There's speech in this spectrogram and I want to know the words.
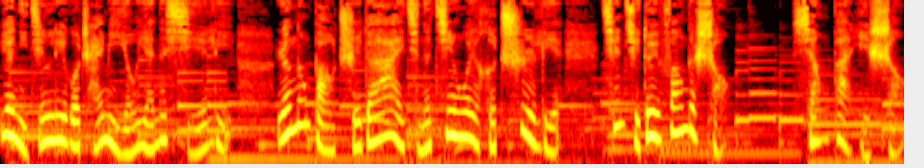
愿你经历过柴米油盐的洗礼，仍能保持对爱情的敬畏和炽烈，牵起对方的手，相伴一生。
